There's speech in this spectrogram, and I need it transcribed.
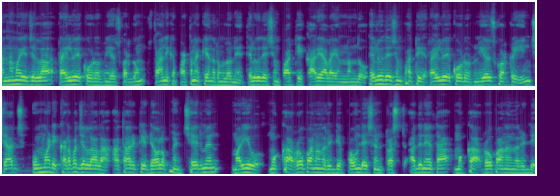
అన్నమయ్య జిల్లా రైల్వే కోడూరు నియోజకవర్గం స్థానిక పట్టణ కేంద్రంలోని తెలుగుదేశం పార్టీ కార్యాలయం నందు తెలుగుదేశం పార్టీ రైల్వే కోడూరు నియోజకవర్గ ఇన్ఛార్జ్ ఉమ్మడి కడప జిల్లాల అథారిటీ డెవలప్మెంట్ చైర్మన్ మరియు ముక్క రూపానందరెడ్డి ఫౌండేషన్ ట్రస్ట్ అధినేత ముక్క రూపానందరెడ్డి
